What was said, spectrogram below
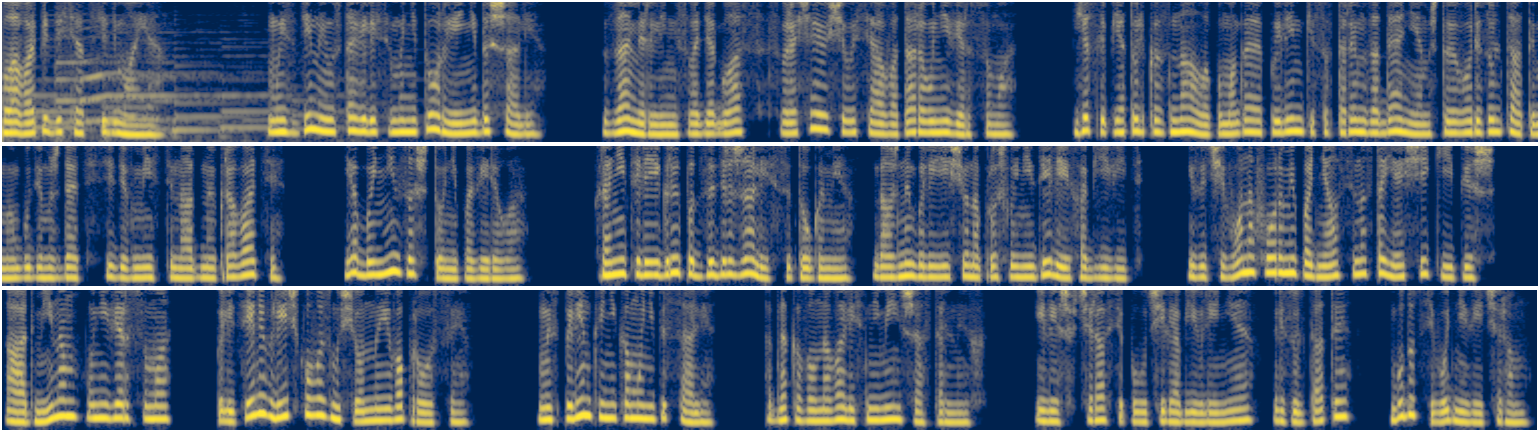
Глава 57. Мы с Диной уставились в мониторы и не дышали. Замерли, не сводя глаз с вращающегося аватара универсума. Если б я только знала, помогая Пылинке со вторым заданием, что его результаты мы будем ждать, сидя вместе на одной кровати, я бы ни за что не поверила. Хранители игры подзадержались с итогами, должны были еще на прошлой неделе их объявить, из-за чего на форуме поднялся настоящий кипиш, а админам универсума полетели в личку возмущенные вопросы. Мы с Пылинкой никому не писали, однако волновались не меньше остальных. И лишь вчера все получили объявление, результаты будут сегодня вечером.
